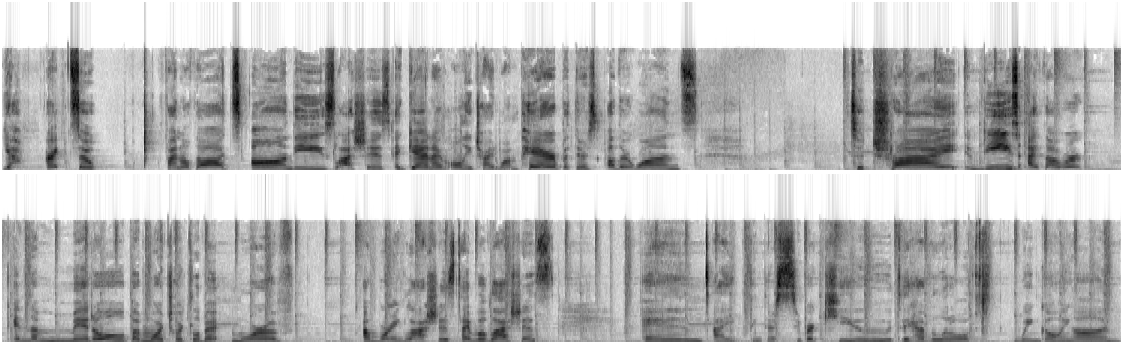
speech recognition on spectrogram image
yeah all right so final thoughts on these lashes. Again I've only tried one pair but there's other ones to try. These I thought were in the middle but more towards a little bit more of I'm wearing lashes type of lashes. And I think they're super cute. They have a little wing going on.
